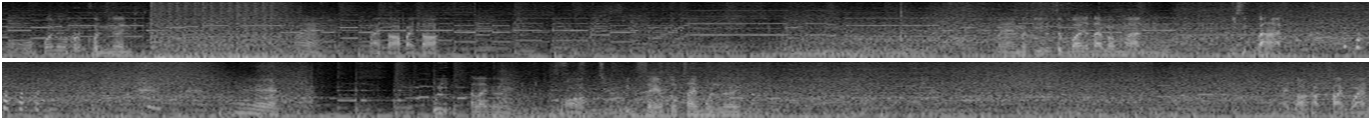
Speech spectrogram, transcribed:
โอ้โหปล้นรถขนเงินแม่ไปต่อไปต่อแหมเมื่อกี้รู้สึกว่าจะได้ประมาณ 20 บาทแหมอุ้ย อะไรเอ่ย อ๋อ ขึ้นเซฟตกใจหมดเลย ไปต่อครับสายแว้น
